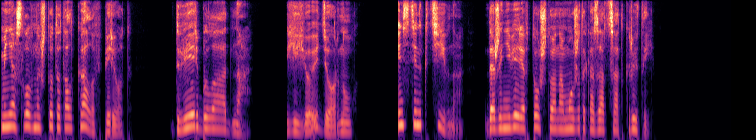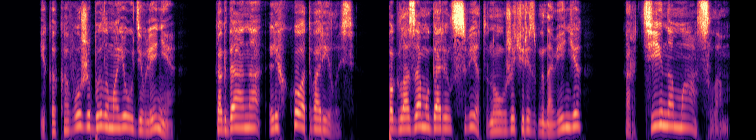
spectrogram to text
Меня словно что-то толкало вперед. Дверь была одна. Ее и дернул. Инстинктивно, даже не веря в то, что она может оказаться открытой. И каково же было мое удивление, когда она легко отворилась. По глазам ударил свет, но уже через мгновение картина маслом.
